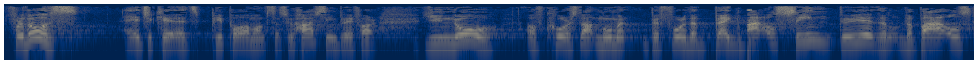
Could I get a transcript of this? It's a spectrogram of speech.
For those educated people amongst us who have seen Braveheart, you know of course, that moment before the big battle scene, do you? The, the battles,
